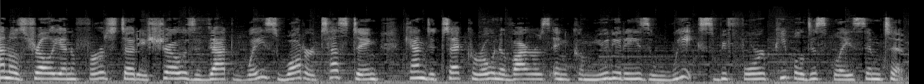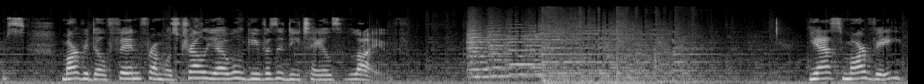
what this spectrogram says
An Australian first study shows that wastewater testing can detect coronavirus in communities weeks before people display symptoms. Marvi Delphin from Australia will give us the details live. Yes, Marvi.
